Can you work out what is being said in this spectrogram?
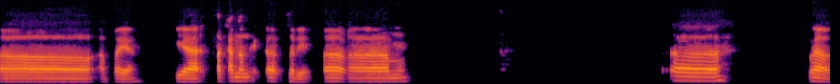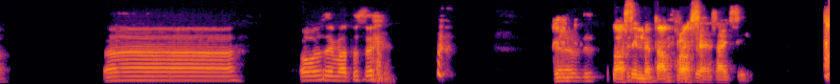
uh, apa ya ya tekanan uh, sorry um, uh, well uh, what was I about to say lost in the thought process I see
